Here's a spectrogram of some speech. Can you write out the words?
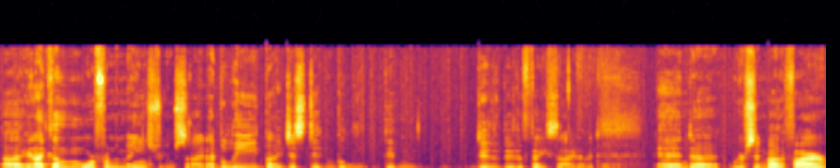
Uh, and I come more from the mainstream side. I believed, but I just didn't didn't didn't do the face side of it. And uh, we were sitting by the fire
